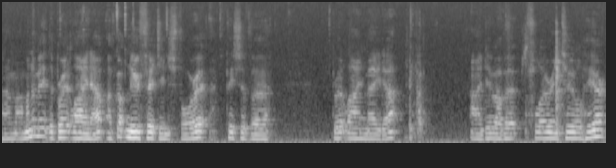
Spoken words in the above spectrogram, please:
Um, I'm going to make the brake line up. I've got new fittings for it, piece of uh, brake line made up. I do have a flaring tool here.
